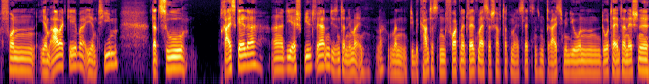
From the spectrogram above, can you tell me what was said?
von ihrem Arbeitgeber, ihrem Team. Dazu Preisgelder, äh, die erspielt werden. Die sind dann immer in, ne, man, die bekanntesten Fortnite-Weltmeisterschaft hat man jetzt letztens mit 30 Millionen, Dota International,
